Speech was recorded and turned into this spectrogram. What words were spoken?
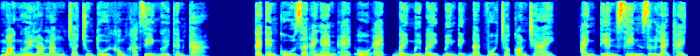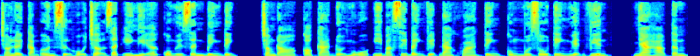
Mọi người lo lắng cho chúng tôi không khác gì người thân cả. Cái tên cu rớt anh em SOS 77 bình định đặt vội cho con trai. Anh Tiến xin giữ lại thay cho lời cảm ơn sự hỗ trợ rất ý nghĩa của người dân Bình Định, trong đó có cả đội ngũ y bác sĩ bệnh viện đa khoa tỉnh cùng một số tình nguyện viên, nhà hảo tâm.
